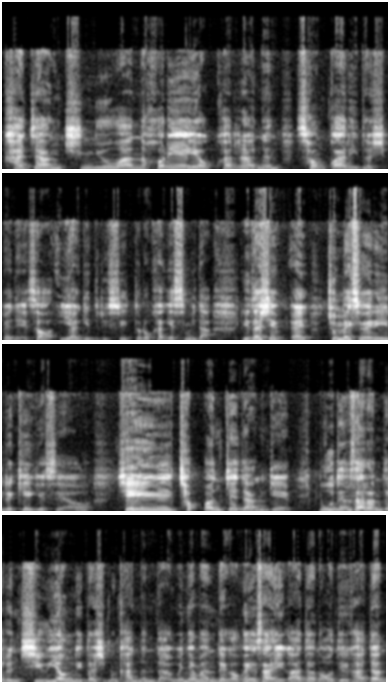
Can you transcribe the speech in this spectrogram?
가장 중요한 허리의 역할을 하는 성과 리더십에 대해서 이야기 드릴 수 있도록 하겠습니다. 리더십, 에, 존 맥스웰이 이렇게 얘기했어요. 제일 첫 번째 단계, 모든 사람들은 지휘형 리더십은 갖는다. 왜냐면 내가 회사에 가든 어딜 가든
